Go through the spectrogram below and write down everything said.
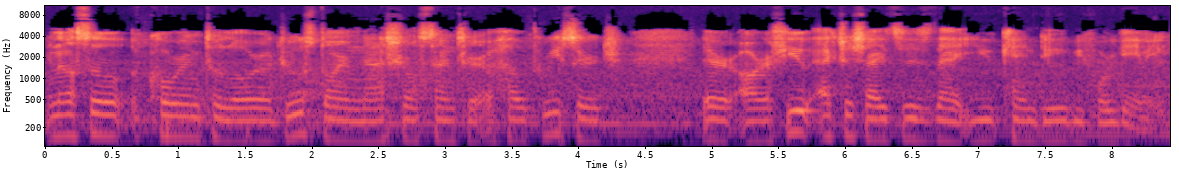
And also, according to Laura Jewstorm National Center of Health Research, there are a few exercises that you can do before gaming.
